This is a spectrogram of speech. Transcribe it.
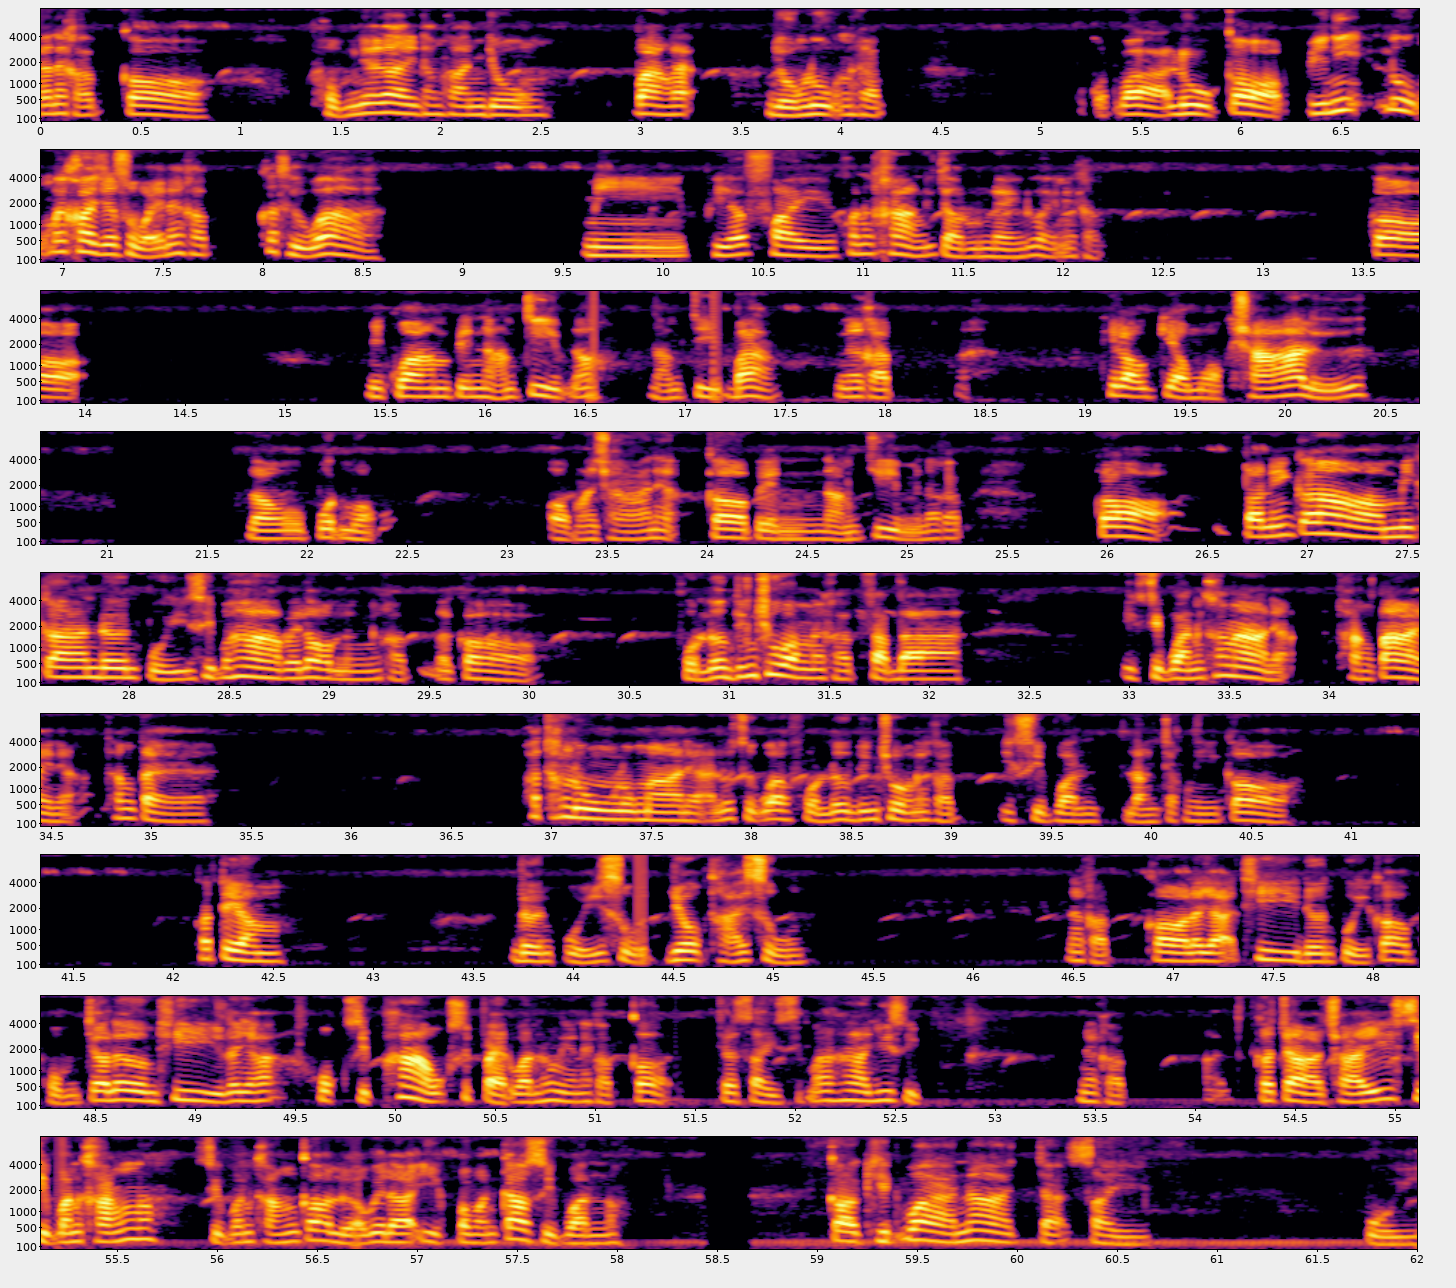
แล้วนะครับ ก็ผมเนี่ยได้ทำการโยงบ้างแล้วโยงลูกนะครับ ปรากฏว่าลูกก็ปีนี้ลูกไม่ค่อยจะสวยนะครับ ก็ถือว่า มีเพลียไฟค่อนข้างที่จะรุนแรงด้วยนะครับ ก็ มีความเป็นหนามจีบเนาะหนามจีบบ้างนะครับ ที่เราเกี่ยวหมวกช้าหรือ เราปลดหมวกออกมาช้าเนี่ย ก็เป็นหนามจีบนะครับ ก็ ตอนนี้ก็มีการเดินปุ๋ยสิบห้าไปรอบหนึ่งนะครับ แล้วก็ฝนเริ่มทิ้งช่วงนะครับ สัปดาห์อีกสิบวันข้างหน้าเนี่ยทางใต้เนี่ยตั้งแต่พัทลุงลงมาเนี่ยรู้สึกว่าฝนเริ่มทิ้งช่วงนะครับ อีกสิบวันหลังจากนี้ก็ ก็เตรียมเดินปุ๋ยสูตรโยกท้ายสูงนะครับ ก็ระยะที่เดินปุ๋ยก็ผมจะเริ่มที่ระยะหกสิบห้าหกสิบแปดวันเท่านี้นะครับ ก็จะใส่สิบห้าห้ายี่สิบนะครับ ก็จะใช้สิบวันครั้งเนาะสิบวันครั้งก็เหลือเวลาอีกประมาณเก้าสิบวันเนาะก็คิดว่าน่าจะใส่ปุ๋ย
